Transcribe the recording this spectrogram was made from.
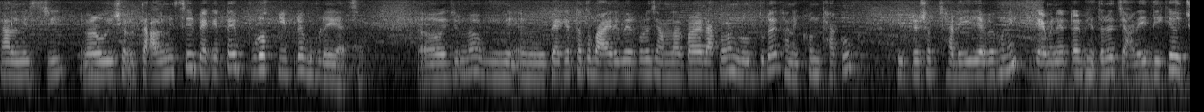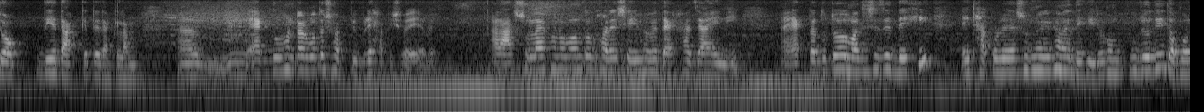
তাল মিষ্টি এবার ওই সব, তাল মিষ্টির প্যাকেটটাই পুরো পিঁপড়ে ভরে গেছে। ওই জন্য প্যাকেটটা তো বাইরে বের করে জানলার পাড়ে রাখলাম, রোদ্দুরে খানিকক্ষণ থাকুক, পিঁপড়ে সব ছাড়িয়ে যাবে এখনই। ক্যাবিনেটটার ভেতরে চারিদিকে ওই চক দিয়ে দাগ কেটে রাখলাম। এক দু ঘণ্টার মতো সব পিঁপড়ে হাপিস হয়ে যাবে। আর আসলে এখনও পর্যন্ত ঘরে সেইভাবে দেখা যায়নি। একটা দুটো মাঝে সাঝে দেখি, এই ঠাকুরের আসনের এখানে দেখি, যখন পুজো দিই তখন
